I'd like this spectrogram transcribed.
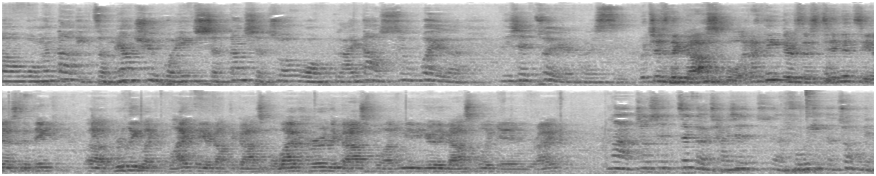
呃，我们到底怎么样去回应神？当神说我来到是为了那些罪人而死，which is the gospel. And I think there's this tendency in us to think uh, really like lightly about the gospel. Well, I've heard the gospel. I don't need to hear the gospel again, right? 那就是这个才是呃福音的重点。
